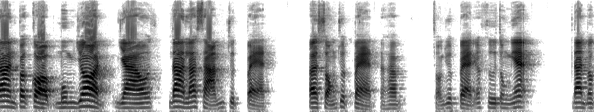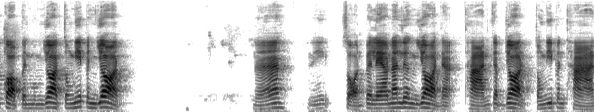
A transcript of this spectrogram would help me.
ด้านประกอบมุมยอดยาวด้านละ 3.8 เอ่อ2.8นะครับ2.8ก็คือตรงเนี้ยด้านประกอบเป็นมุมยอดตรงนี้เป็นยอดนะนี่สอนไปแล้วนะเรื่องยอดนะฐานกับยอดตรงนี้เป็นฐาน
